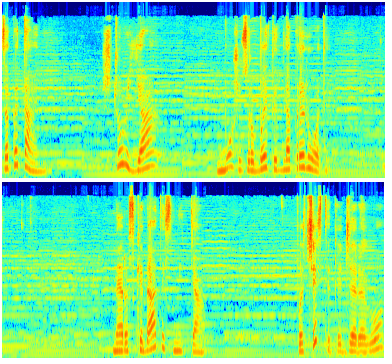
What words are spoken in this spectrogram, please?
запитання, що я можу зробити для природи. Не розкидати сміття, почистити джерело,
